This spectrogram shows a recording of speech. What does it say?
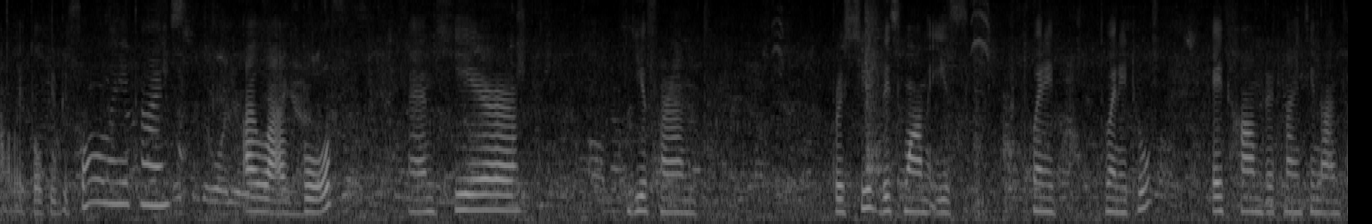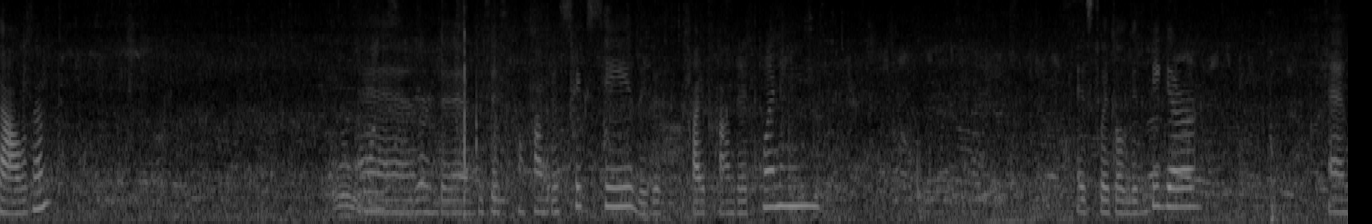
I told you before many times. I love both. And here, different prestige. This one is 2022, 899,000. And uh, this is 460, this is 520. It's a little bit bigger and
